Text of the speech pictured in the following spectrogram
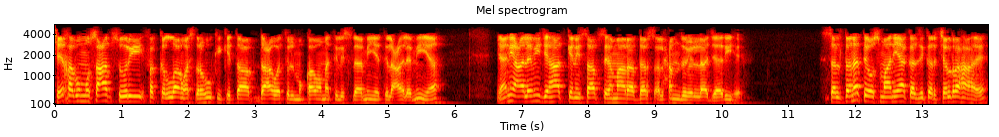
شیخ ابو مصعب سوری فق اللہ وسرہ کی کتاب دعوت المقامت الاسلامیت العالمیہ یعنی عالمی جہاد کے نصاب سے ہمارا درس الحمد جاری ہے۔ سلطنت عثمانیہ کا ذکر چل رہا ہے،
